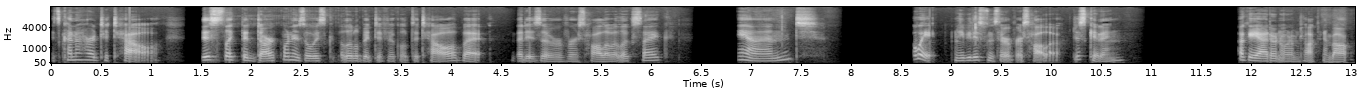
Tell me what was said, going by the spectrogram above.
It's kind of hard to tell. This, like the dark one, is always a little bit difficult to tell, but that is a reverse hollow, it looks like. And, oh wait, maybe this one's the reverse hollow. Just kidding. Okay, I don't know what I'm talking about.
